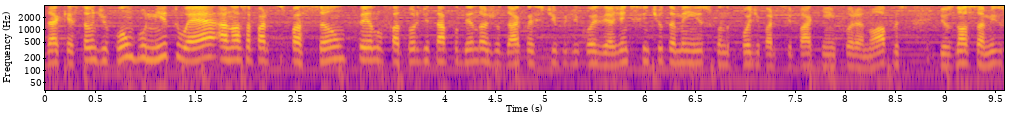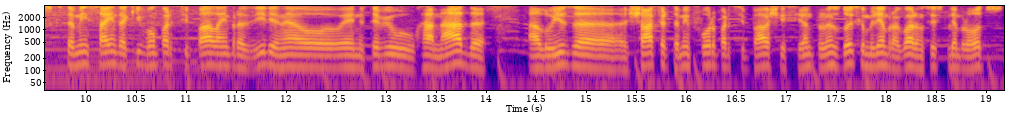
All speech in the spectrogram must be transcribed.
da questão de quão bonito é a nossa participação pelo fator de estar tá podendo ajudar com esse tipo de coisa. E a gente sentiu também isso quando pôde participar aqui em Florianópolis. E os nossos amigos que também saem daqui vão participar lá em Brasília, né? O, teve o Ranada, a Luísa Schaffer também foram participar, acho que esse ano, pelo menos dois que eu me lembro agora, não sei se tu lembra outros.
